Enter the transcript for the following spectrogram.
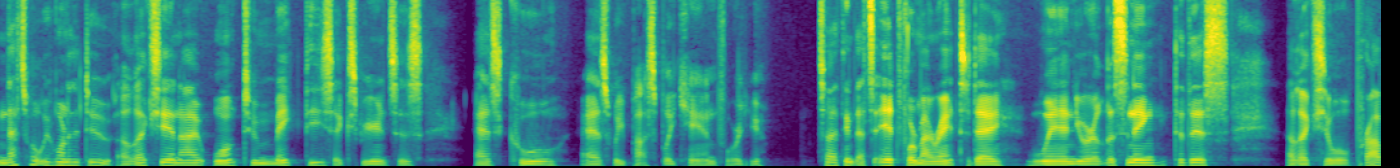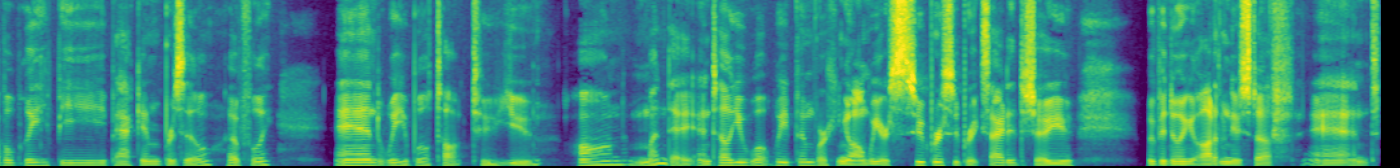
And that's what we wanted to do. Alexia and I want to make these experiences as cool as we possibly can for you. So I think that's it for my rant today. when you are listening to this, Alexia will probably be back in Brazil, hopefully. And we will talk to you on Monday and tell you what we've been working on. We are super, super excited to show you. We've been doing a lot of new stuff. And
